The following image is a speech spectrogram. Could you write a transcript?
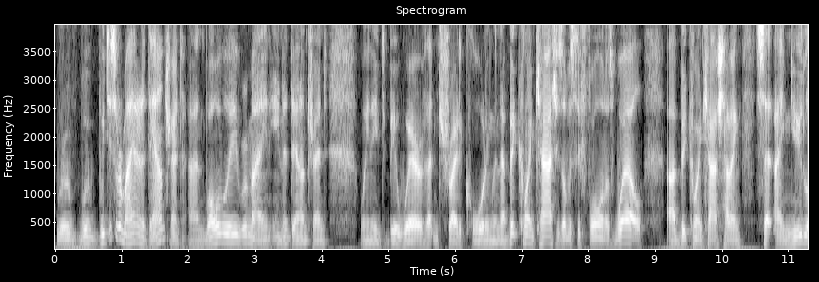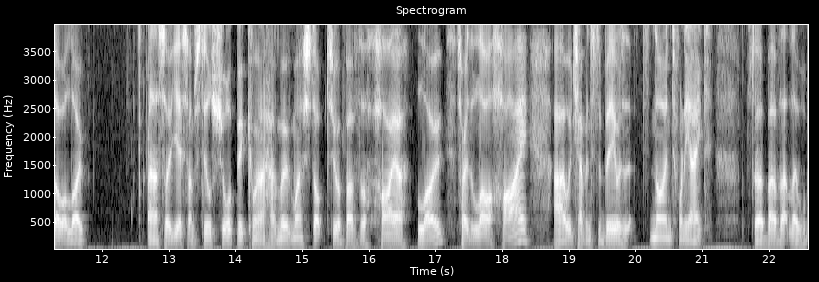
we, we, just remain in a downtrend. And while we remain in a downtrend, we need to be aware of that and trade accordingly. Now, Bitcoin Cash has obviously fallen as well. Uh, Bitcoin Cash having set a new lower low. Uh, so yes, I'm still short Bitcoin. I have moved my stop to above the higher low, sorry, the lower high, uh, which happens to be was it 928, so above that level.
